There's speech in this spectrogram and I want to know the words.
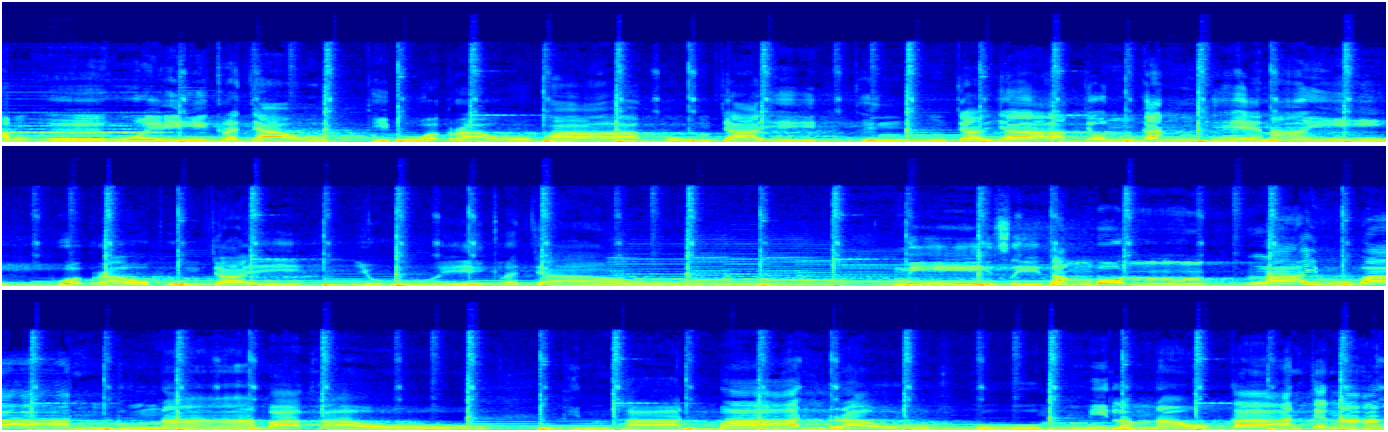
อำเภอห้วยกระเจ้า ที่พวกเราภาคภูมิใจ ถึงจะยากจนกันแค่ไหน พวกเราภูมิใจอยู่ห้วยกระเจ้า มีสี่ตำบล หลายหมู่บ้านทุ่งนาป่าเขาถิ่นฐานบ้านเราภูมิมีลำเนาการจะนัง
